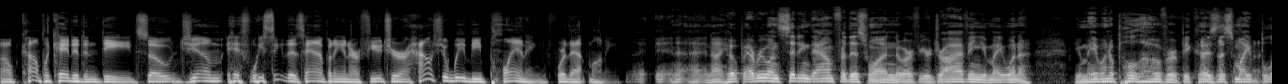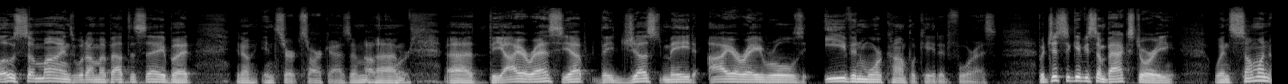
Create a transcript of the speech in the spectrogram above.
Well, complicated indeed. So, Jim, if we see this happening in our future, how should we be planning for that money? And, and I hope everyone's sitting down for this one, or if you're driving, you may want to you may want to pull over because this might blow some minds what I'm about to say, but you know, insert sarcasm. Of um, course. Uh, the IRS, yep, they just made IRA rules even more complicated for us. But just to give you some backstory, when someone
